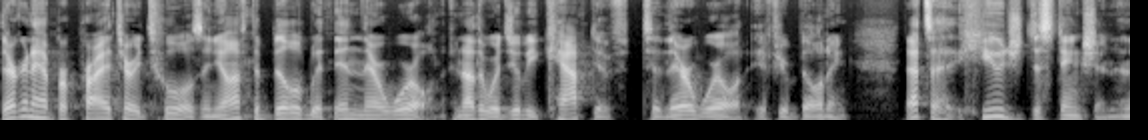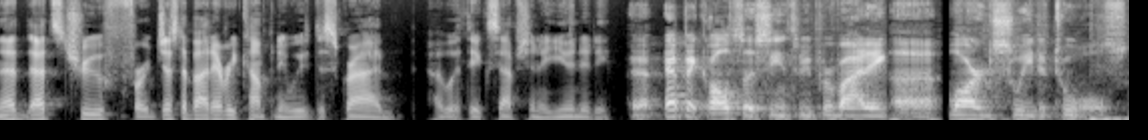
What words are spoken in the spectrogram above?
they're going to have proprietary tools and you'll have to build within their world. In other words, you'll be captive to their world if you're building. That's a huge distinction. And that, that's true for just about every company we've described, uh, with the exception of Unity. Uh, Epic also seems to be providing a large suite of tools.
